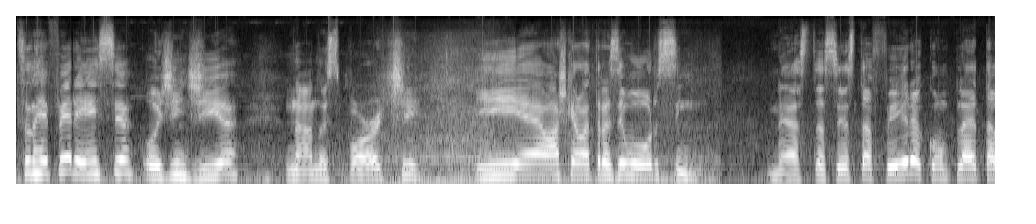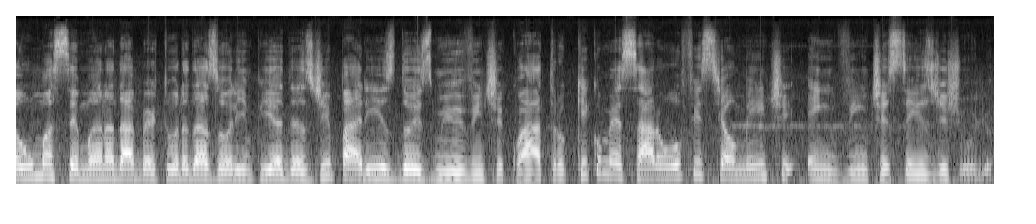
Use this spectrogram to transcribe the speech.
Sendo referência hoje em dia na, no esporte e é, eu acho que ela vai trazer o ouro sim. Nesta sexta-feira, completa uma semana da abertura das Olimpíadas de Paris 2024, que começaram oficialmente em 26 de julho.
